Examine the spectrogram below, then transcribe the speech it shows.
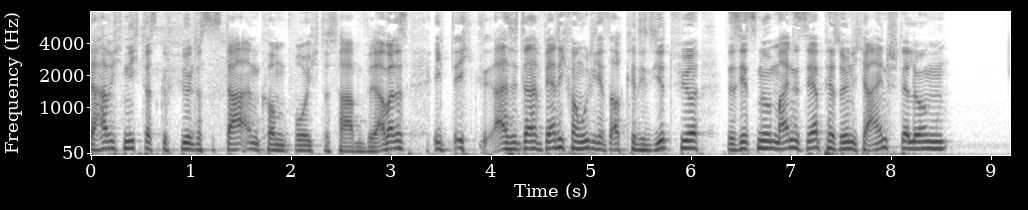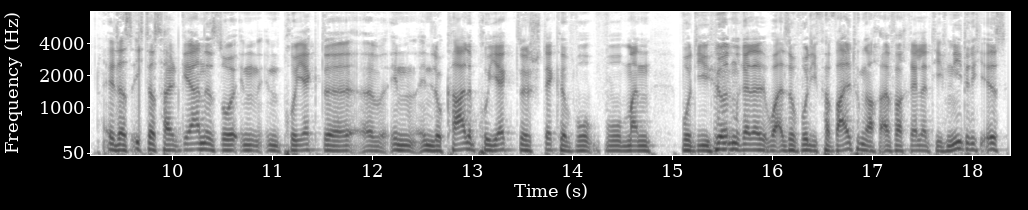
Da habe ich nicht das Gefühl, dass es da ankommt, wo ich das haben will. Aber das, ich, ich, also da werde ich vermutlich jetzt auch kritisiert für. Das ist jetzt nur meine sehr persönliche Einstellung. Äh, dass ich das halt gerne so in, in Projekte, äh, in, in lokale Projekte stecke, wo, wo man, wo die Hürden mhm. relativ, also wo die Verwaltung auch einfach relativ niedrig ist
